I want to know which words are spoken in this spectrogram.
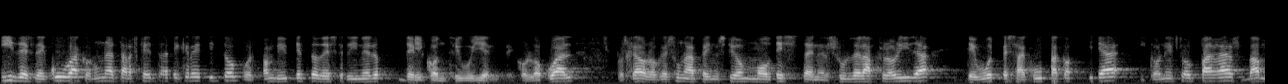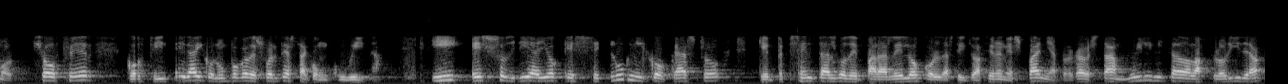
y desde Cuba con una tarjeta de crédito pues van viviendo de ese dinero del contribuyente. Con lo cual, pues claro, lo que es una pensión modesta en el sur de la Florida, te vuelves a Cuba con ella y con eso pagas, vamos, chofer, cocinera y con un poco de suerte hasta concubina. Y eso diría yo que es el único caso que presenta algo de paralelo con la situación en España. Pero claro, está muy limitado a la Florida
